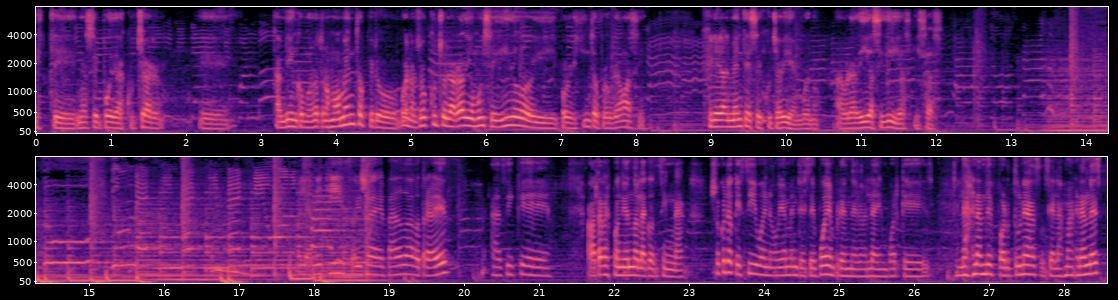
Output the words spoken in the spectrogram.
este, no se pueda escuchar eh, tan bien como en otros momentos, pero bueno, yo escucho la radio muy seguido y por distintos programas y generalmente se escucha bien. Bueno, habrá días y días quizás. Soy yo de Padua otra vez, así que ahora respondiendo a la consigna. Yo creo que sí, bueno, obviamente se puede emprender online porque las grandes fortunas, o sea, las más grandes,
